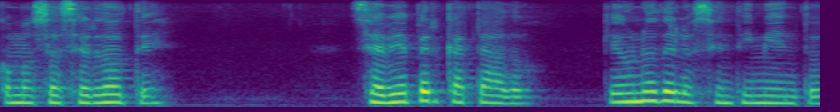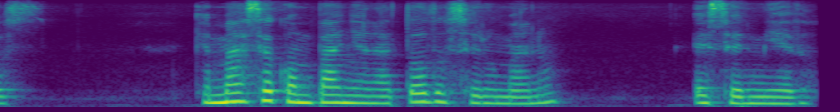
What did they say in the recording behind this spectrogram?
como sacerdote, se había percatado que uno de los sentimientos que más acompañan a todo ser humano es el miedo.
